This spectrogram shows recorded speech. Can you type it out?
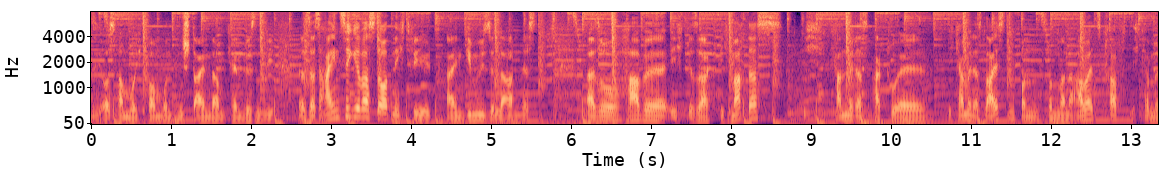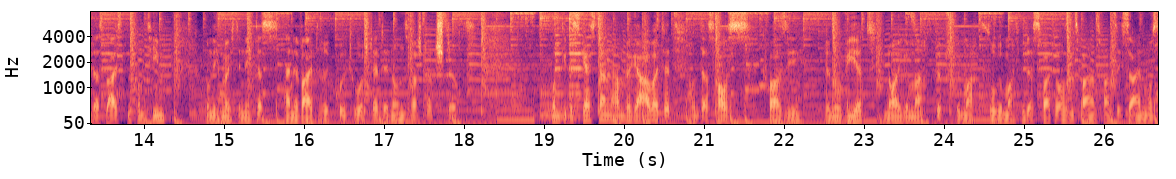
Sie aus Hamburg kommen und den Steindamm kennen, wissen Sie, dass das Einzige, was dort nicht fehlt, ein Gemüseladen ist. Also habe ich gesagt, ich mache das. Ich kann mir das aktuell, ich kann mir das leisten von, von meiner Arbeitskraft, ich kann mir das leisten vom Team und ich möchte nicht, dass eine weitere Kulturstätte in unserer Stadt stirbt. Und bis gestern haben wir gearbeitet und das Haus quasi renoviert, neu gemacht, hübsch gemacht, so gemacht, wie das 2022 sein muss.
